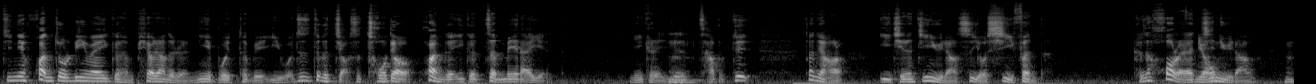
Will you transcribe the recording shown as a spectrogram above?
今天换做另外一个很漂亮的人，你也不会特别意外。就是这个角色抽掉，换个一个正妹来演，你可能也觉得差不多。就这样讲好了，以前的金女郎是有戏份的，可是后来的金女郎，嗯，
